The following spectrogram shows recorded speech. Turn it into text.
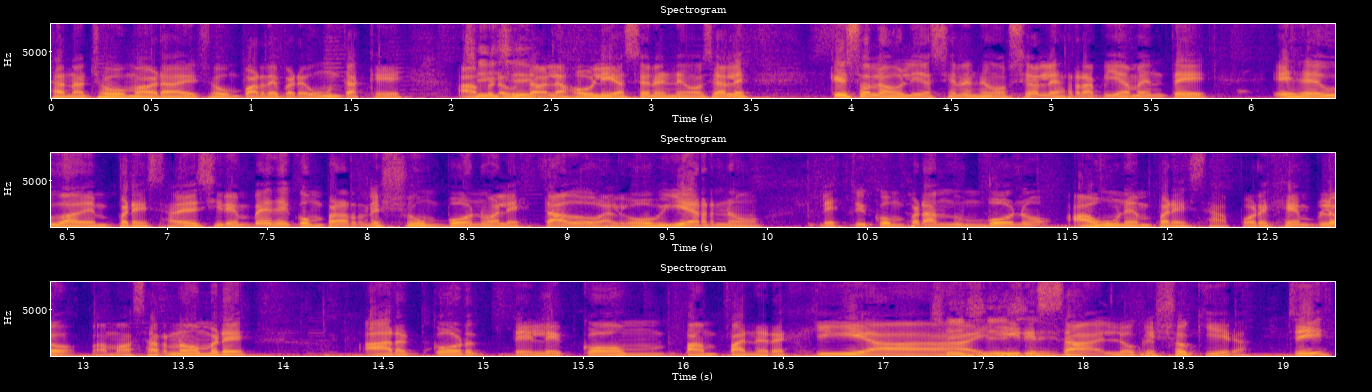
Ya Nacho, vos me habrás hecho un par de preguntas que han Sí, preguntado sí. las obligaciones negociables. ¿Qué son las obligaciones negociables rápidamente? Es deuda de empresa. Es decir, en vez de comprarle yo un bono al Estado, al gobierno, le estoy comprando un bono a una empresa. Por ejemplo, vamos a hacer nombre, Arcor, Telecom, Pampa Energía, Sí, sí, IRSA, lo que yo quiera. ¿Sí?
